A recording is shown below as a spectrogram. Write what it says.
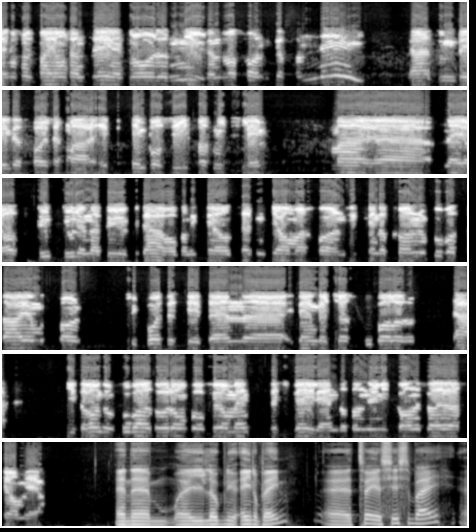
ik was met een paar jongens aan het trainen en toen hoorde het nieuws. En het was gewoon, ik dacht van nee ja, toen deed ik dat gewoon zeg maar impulsief, was niet slim. Maar uh, nee, als doelen natuurlijk daarop, want ik vind het ontzettend jammer gewoon. Ik vind dat gewoon een voetbalstadion moet gewoon supporters zitten. En uh, ik denk dat je als voetballer, ja, je droomt om voetballer te worden om voor veel mensen te spelen. En dat dat nu niet kan, is wel heel erg jammer, ja. En uh, je loopt nu één op één. Uh, twee assists erbij. Uh,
